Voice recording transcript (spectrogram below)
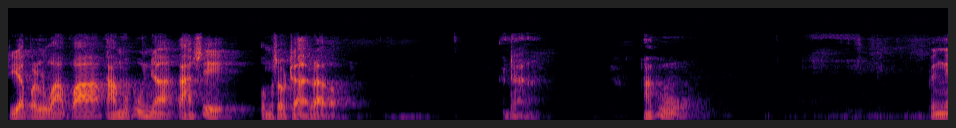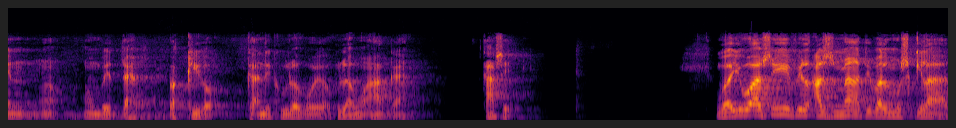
Dia perlu apa? Kamu punya kasih wong saudara kok. Dan aku pengen ngombe teh legi kok. Gak anti gula kowe gulamu akeh. Kasih. Wa yuwasi fil azmati wal muskilat.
